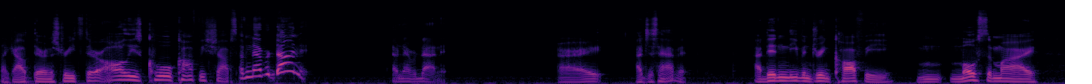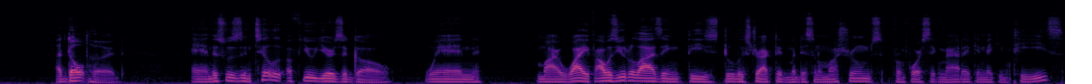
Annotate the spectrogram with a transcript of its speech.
Like out there in the streets, there are all these cool coffee shops. I've never done it. I've never done it. All right. I just haven't. I didn't even drink coffee m- most of my adulthood. And this was until a few years ago when my wife, I was utilizing these dual extracted medicinal mushrooms from Four Sigmatic and making teas,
